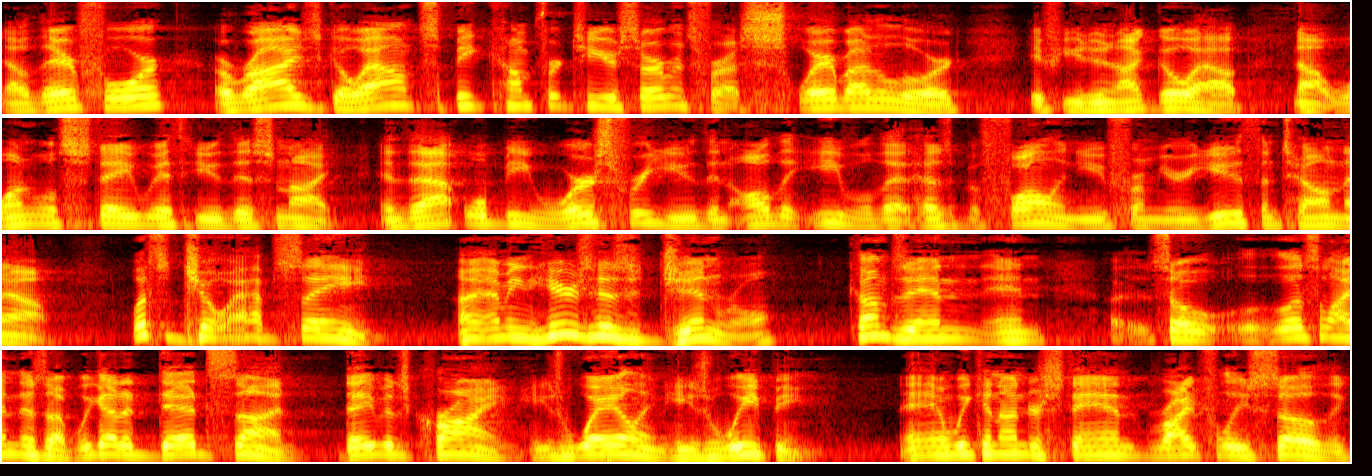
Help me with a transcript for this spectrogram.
Now therefore, arise, go out, speak comfort to your servants, for I swear by the Lord, if you do not go out, not one will stay with you this night. And that will be worse for you than all the evil that has befallen you from your youth until now. What's Joab saying? I mean, here's his general, comes in, and uh, so let's line this up. We got a dead son. David's crying, he's wailing, he's weeping. And we can understand, rightfully so, the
